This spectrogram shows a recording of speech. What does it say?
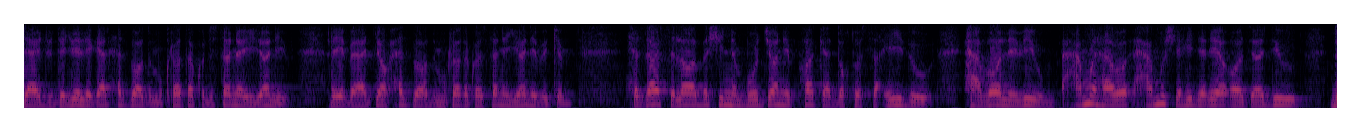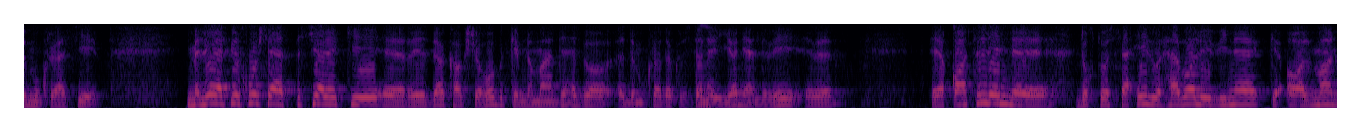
دەرد و دەلێ لەگەل حزبا دموکراتا کوردستانا ئیرانی و رێبەرتیا حزبا دموکراتا کوردستانا ئیرانی بکم هزار سلاە بشینم بۆ جانی پاک دکتۆر سەعید و هەڤالی وی و هەموو هەموو شەهید رێیا ئازادی و دموکراسیێ مەلێ پێ خۆشە ئەز پسیارێکێ رێزدا کاک شەهۆ بکەم نومایندەی حیزبا دموکراتا کوردستان بەلێ. ئێیانیا لەێ قاتلێن دختۆر سەعید و هەوالێ وینە ک ئالمان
